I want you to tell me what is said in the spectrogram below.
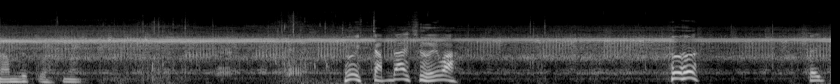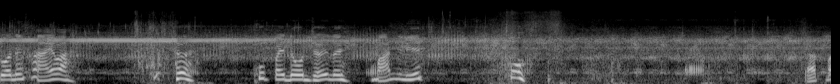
น้ำลึกว่ะเนี่ยเฮ้ย จับได้เฉยว่ะ เฮ้ยแต่อีกตัวนึงหายว่ะ เฮ้ยคุบไปโดนเฉยเลย หมานอีหลีโอ้จัดไป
